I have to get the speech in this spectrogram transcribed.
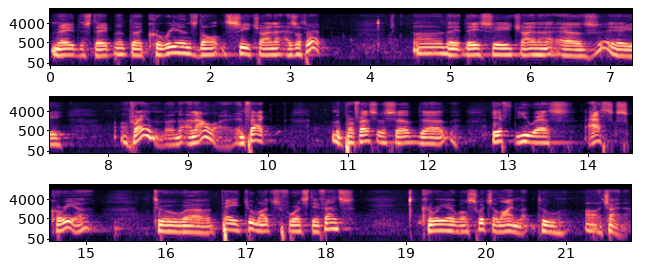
made the statement that Koreans don't see China as a threat. Uh, they, they see China as a, a friend, an, an, ally. In fact, the professor said that if the U.S. asks Korea to uh, pay too much for its defense, Korea will switch alignment to uh, China.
